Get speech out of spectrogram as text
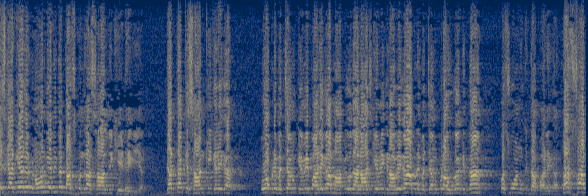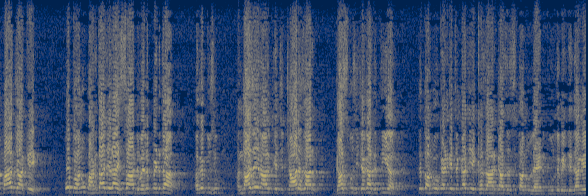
ਇਸ ਕਰਕੇ ਅਗਰ ਬਣਾਉਣਗੇ ਵੀ ਤਾਂ 10-15 ਸਾਲ ਦੀ ਖੇਡ ਹੈਗੀ ਆ। ਜਦ ਤੱਕ ਕਿਸਾਨ ਕੀ ਕਰੇਗਾ? ਉਹ ਆਪਣੇ ਬੱਚਿਆਂ ਨੂੰ ਕਿਵੇਂ ਪਾਲੇਗਾ? ਮਾਪਿਓ ਦਾ ਇਲਾਜ ਕਿਵੇਂ ਕਰਾਵੇਗਾ? ਆਪਣੇ ਬੱਚਿਆਂ ਨੂੰ ਪੜਾਊਗਾ ਕਿੱਦਾਂ? ਪਸ਼ੂਆਂ ਨੂੰ ਕਿੱਦਾਂ ਪਾਲੇਗਾ? 10 ਸਾਲ ਬਾਅਦ ਜਾ ਕੇ ਉਹ ਤੁਹਾਨੂੰ ਬਣਦਾ ਜਿਹੜਾ ਹਿੱਸਾ ਡਿਵੈਲਪਮੈਂਟ ਦਾ, ਅਗਰ ਤੁਸੀਂ ਅੰਦਾਜ਼ੇ ਨਾਲ ਕਿ 4000 ਗਜ਼ ਤੁਸੀਂ ਜਗ੍ਹਾ ਦਿੱਤੀ ਆ ਤੇ ਤੁਹਾਨੂੰ ਉਹ ਕਹਿਣਗੇ, ਚੰਗਾ ਜੀ 1000 ਗਜ਼ ਅਸੀਂ ਤੁਹਾਨੂੰ ਲੈਂਡ ਪੂਲ ਦੇ ਵਿੱਚ ਦੇ ਦਾਂਗੇ।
